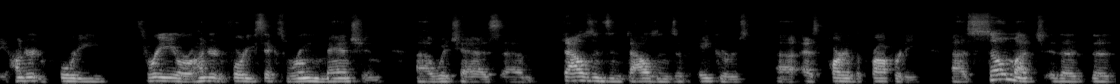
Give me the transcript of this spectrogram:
a 143 or 146 room mansion, uh, which has um, thousands and thousands of acres uh, as part of the property. Uh, so much, the, the,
